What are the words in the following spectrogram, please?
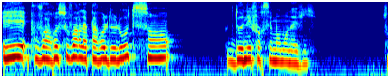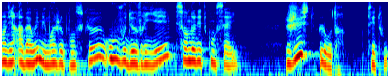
et pouvoir recevoir la parole de l'autre sans donner forcément mon avis sans dire ah bah oui mais moi je pense que ou vous devriez sans donner de conseils. Juste l'autre c'est tout.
